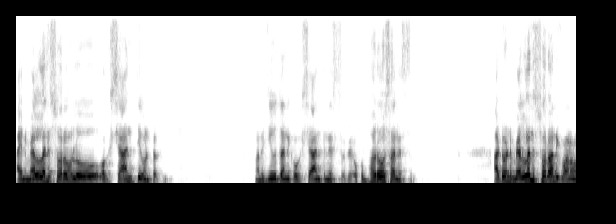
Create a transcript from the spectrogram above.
ఆయన మెల్లని స్వరంలో ఒక శాంతి ఉంటుంది. మన జీవితానికి ఒక శాంతిని ఇస్తుంది ఒక భరోసాని ఇస్తుంది అటువంటి మెల్లని స్వరానికి మనం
